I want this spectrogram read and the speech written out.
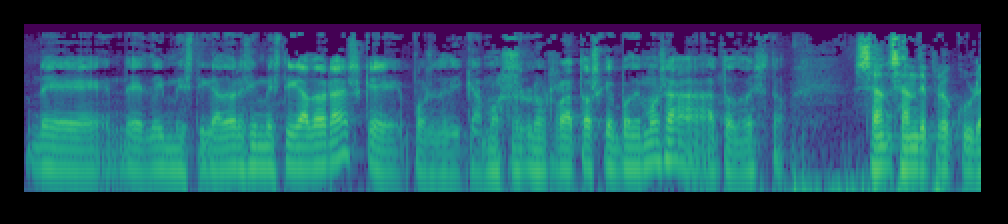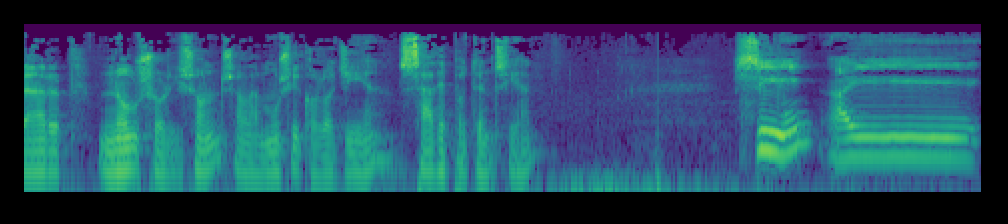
de, investigadores e investigadoras que pues dedicamos los ratos que podemos a, todo esto. S'han de procurar nous horitzons a la musicología? ¿S'ha de potenciar? Sí, hay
